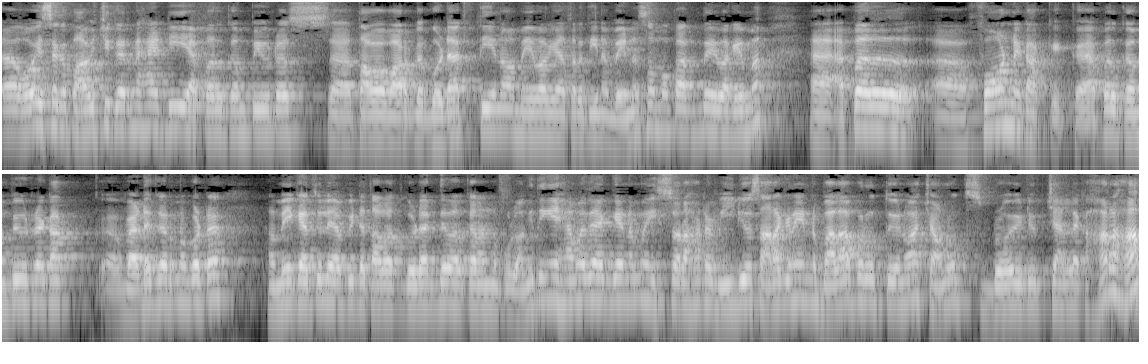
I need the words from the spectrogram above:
ඔයසක පාවිච්චි කරන හැටි Apple කම්පියුටර්ස් තව වර්ග ගොඩක් තියෙනවා මේ වගේ අතර තියෙන වෙනස මොකක්ද ඒ වගේම Apple ෆෝන් එකක් එක්ක Apple කම්පියුටර් එකක් වැඩ කරනකොට මේක ඇතුලේ අපිට තවත් ගොඩක් දේවල් කරන්න පුළුවන්. ඉතින් මේ හැම දෙයක් ගැනම ඉස්සරහට වීඩියෝස් අරගෙන එන්න බලාපොරොත්තු වෙනවා Chanuks Bro YouTube channel එක හරහා.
